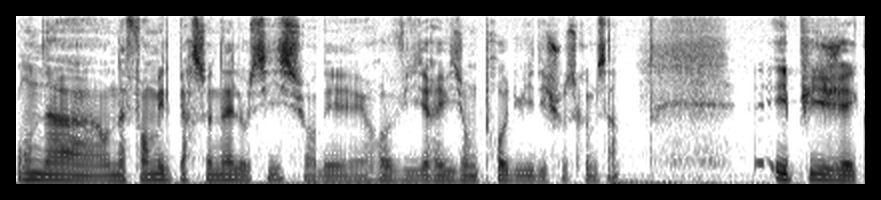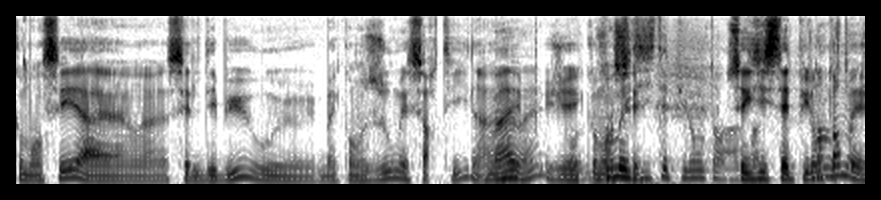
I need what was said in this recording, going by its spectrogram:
On, a, on a formé le personnel aussi sur des révisions de produits, des choses comme ça. Et puis j'ai commencé à. C'est le début où ben, quand Zoom est sorti. Là, j'ai commencé. Zoom existait depuis longtemps. Ça existait depuis longtemps, mais.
